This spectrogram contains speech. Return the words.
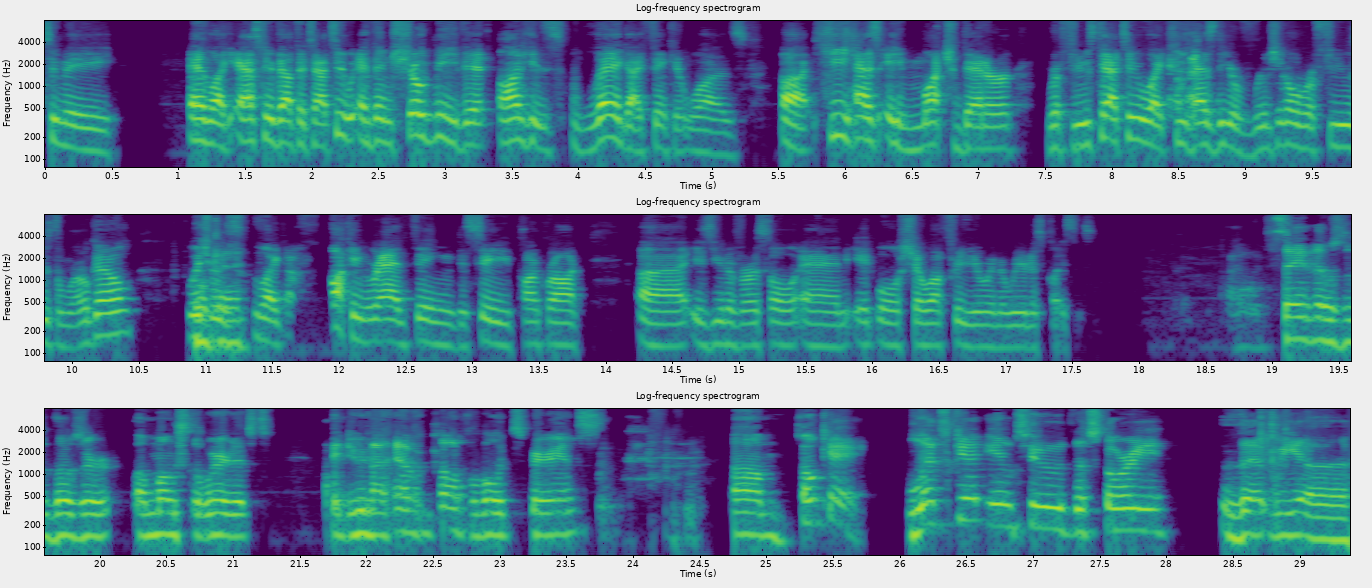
to me and like asked me about the tattoo, and then showed me that on his leg, I think it was, uh, he has a much better Refused tattoo. Like he has the original refused logo, which okay. was like a fucking rad thing to see. Punk rock uh, is universal, and it will show up for you in the weirdest places. I would say those those are amongst the weirdest. I do not have a comparable experience. Um, okay, let's get into the story that we uh,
